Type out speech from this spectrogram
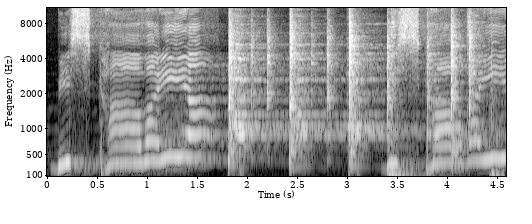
বিষ খাওয়াইয়া বিষ খাওয়াইয়া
